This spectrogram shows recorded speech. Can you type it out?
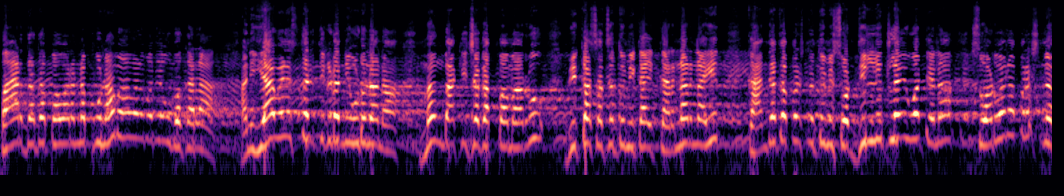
पार दादा पवारांना पुन्हा मावळमध्ये उभं करा. आणि यावेळेस तरी तिकडे निवडून आणा. मग बाकीच्या गप्पा मारू. विकासाचं तुम्ही काही करणार नाहीत. कांद्याचा प्रश्न तुम्ही सोड. दिल्लीतलाही वट ना सोडवा ना प्रश्न.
